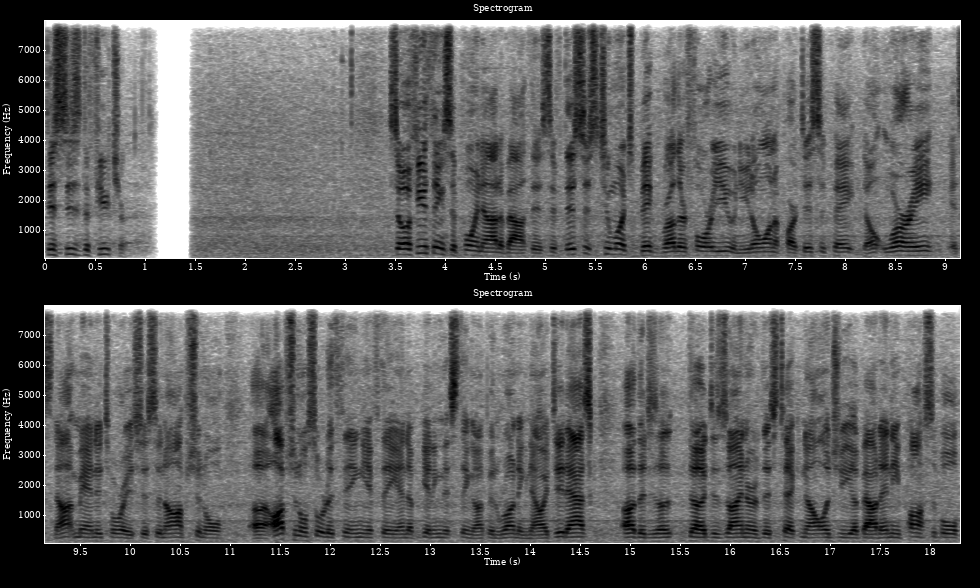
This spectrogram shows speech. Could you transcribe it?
This is the future. So a few things to point out about this. If this is too much Big Brother for you and you don't want to participate, don't worry. It's not mandatory. It's just an optional, uh, optional sort of thing if they end up getting this thing up and running. Now, I did ask uh, the, the designer of this technology about any possible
